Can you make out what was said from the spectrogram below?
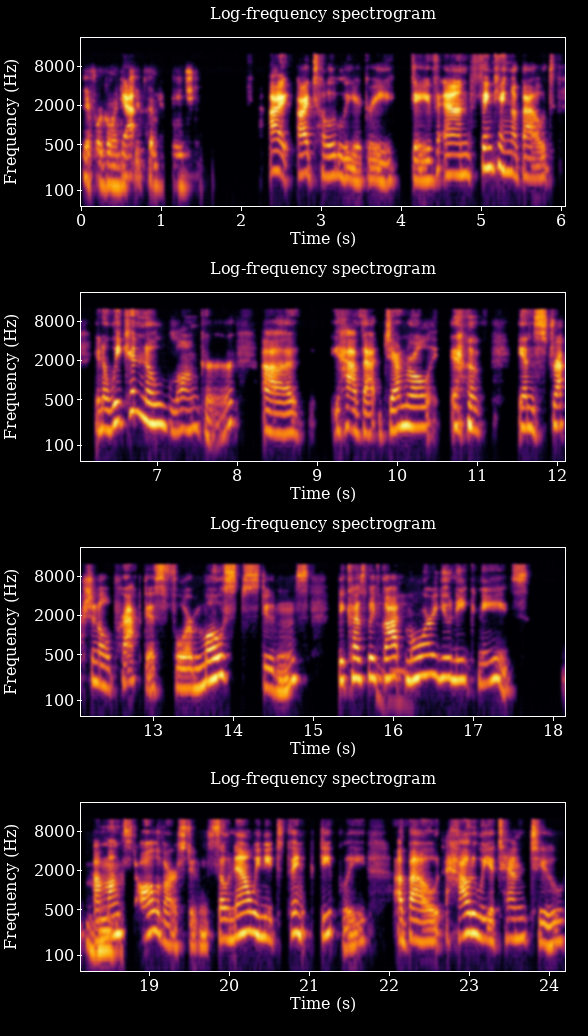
if we're going to yeah. keep them engaged. I I totally agree, Dave. And thinking about, you know, we can no longer uh, have that general instructional practice for most students because we've got Mm-hmm. more unique needs Mhm. amongst all of our students. So now we need to think deeply about how do we attend to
